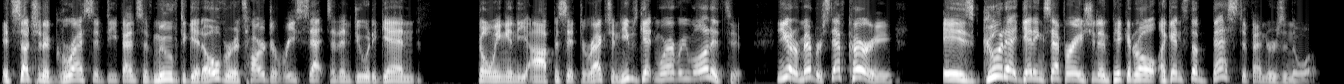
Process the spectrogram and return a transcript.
it's such an aggressive defensive move to get over. It's hard to reset to then do it again going in the opposite direction. He was getting wherever he wanted to. You got to remember, Steph Curry is good at getting separation and pick and roll against the best defenders in the world.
